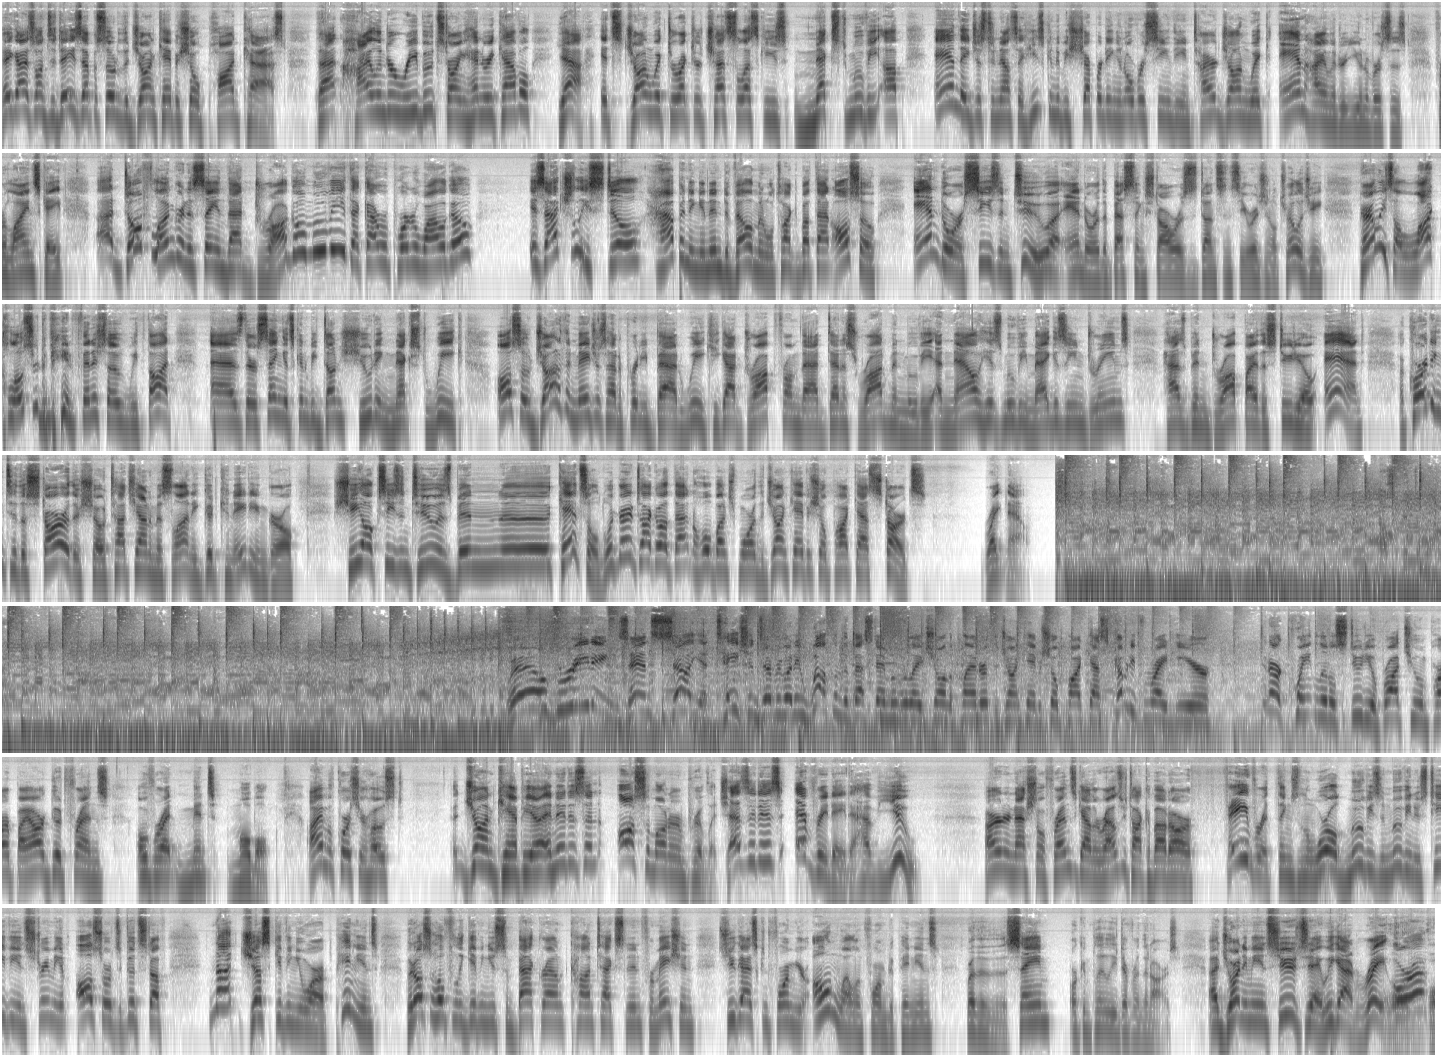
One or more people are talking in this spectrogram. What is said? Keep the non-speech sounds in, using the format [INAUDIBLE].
Hey guys, on today's episode of the John Campea Show podcast, that Highlander reboot starring Henry Cavill, yeah, it's John Wick director Chad Stahelski's next movie up, and they just announced that he's going to be shepherding and overseeing the entire John Wick and Highlander universes for Lionsgate. Uh, Dolph Lundgren is saying that Drago movie that got reported a while ago is actually still happening and in development. We'll talk about that. Also, Andor season two, uh, Andor, the best thing Star Wars has done since the original trilogy. Apparently, it's a lot closer to [LAUGHS] being finished than we thought, as they're saying it's going to be done shooting next week. Also, Jonathan Majors had a pretty bad week. He got dropped from that Dennis Rodman movie, and now his movie Magazine Dreams has been dropped by the studio. And according to the star of the show, Tatiana Maslany, good Canadian girl, She Hulk season two has been uh, canceled. We're going to talk about that and a whole bunch more. The John Campea Show podcast starts right now. Well, greetings and salutations, everybody. Welcome to the best damn related show on the planet Earth, the John Campea Show podcast, coming from right here in our quaint little studio, brought to you in part by our good friends over at Mint Mobile. I'm, of course, your host, John Campea, and it is an awesome honor and privilege, as it is every day, to have you, our international friends, gather around as we talk about our favorite things in the world movies and movie news, TV and streaming, and all sorts of good stuff. Not just giving you our opinions, but also hopefully giving you some background, context, and information so you guys can form your own well informed opinions, whether they're the same or completely different than ours. Uh, joining me in studio today, we got Ray Aura.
